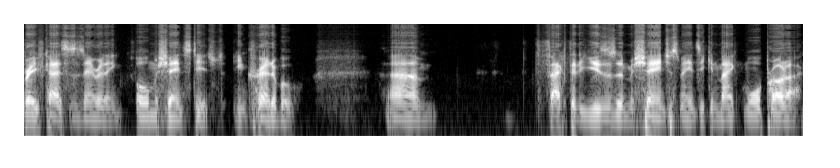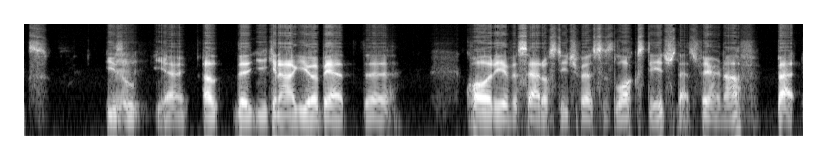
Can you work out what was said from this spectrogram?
briefcases and everything, all machine stitched, incredible. Um, the fact that he uses a machine just means he can make more products. A- Mm. you know, uh, the, you can argue about the quality of a saddle stitch versus lock stitch. That's fair enough, but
